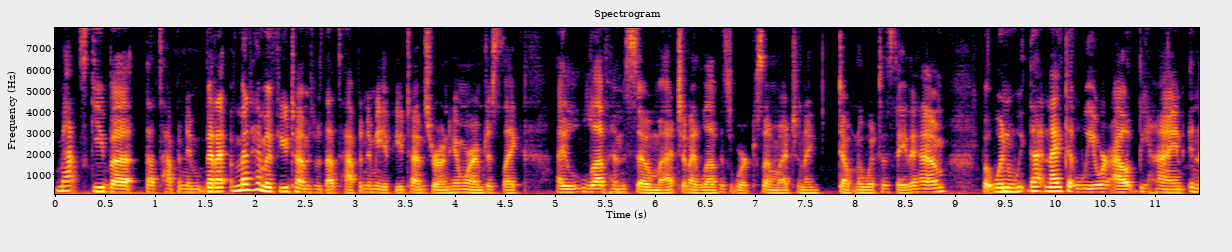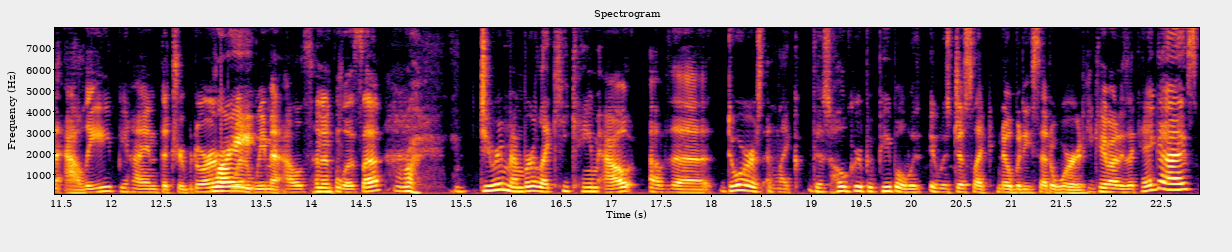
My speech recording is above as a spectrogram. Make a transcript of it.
Matt Skiba. That's happened to me, but I've met him a few times. But that's happened to me a few times around him, where I'm just like, I love him so much, and I love his work so much, and I don't know what to say to him. But when we that night that we were out behind in the alley behind the Troubadour, Right. when we met Allison and Melissa, Right. Do you remember like he came out of the doors and like this whole group of people was it was just like nobody said a word. He came out, he's like, Hey guys.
